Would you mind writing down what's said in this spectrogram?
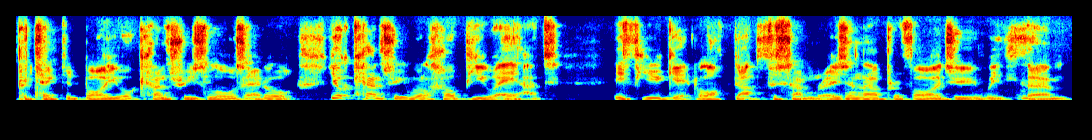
protected by your country's laws at all. Your country will help you out if you get locked up for some reason. They'll provide you with um,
